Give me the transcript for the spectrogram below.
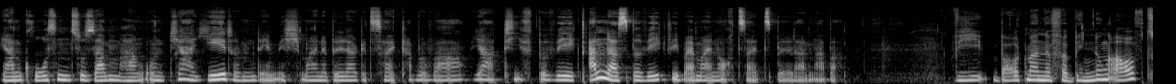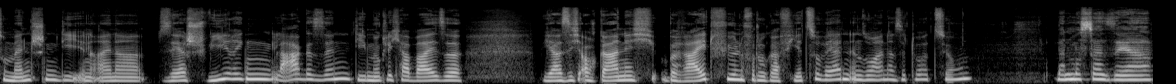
ja einen großen Zusammenhang. Und ja, jedem, dem ich meine Bilder gezeigt habe, war ja tief bewegt, anders bewegt wie bei meinen Hochzeitsbildern, aber. Wie baut man eine Verbindung auf zu Menschen, die in einer sehr schwierigen Lage sind, die möglicherweise ja sich auch gar nicht bereit fühlen, fotografiert zu werden in so einer Situation? Man muss da sehr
